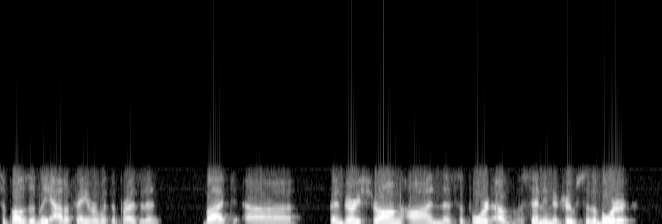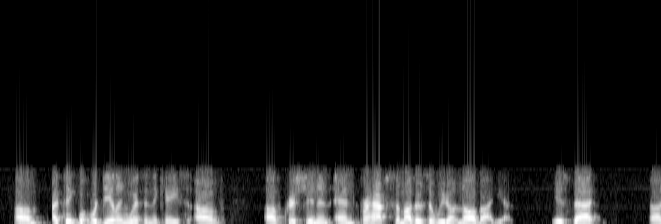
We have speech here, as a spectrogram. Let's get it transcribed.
supposedly out of favor with the president, but uh, been very strong on the support of sending the troops to the border. Um, I think what we're dealing with in the case of of Kirstjen and, and perhaps some others that we don't know about yet is that uh,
